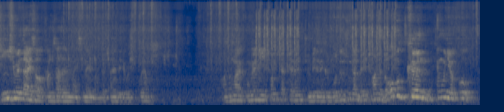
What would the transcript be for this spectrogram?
진심을 다해서 감사하다는 말씀을 먼저 전해드리고 싶고요. 어, 정말 공연이 처음 시작되는 준비되는 그 모든 순간들이 저한테 너무 큰 행운이었고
